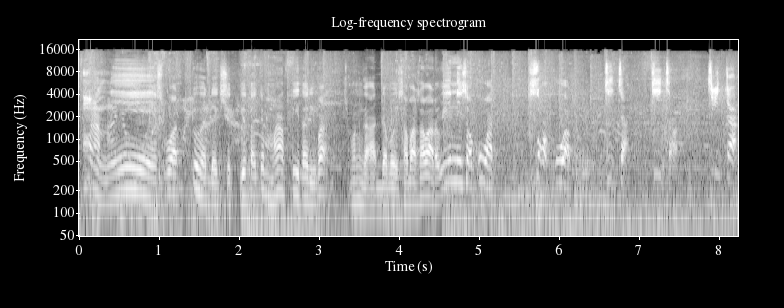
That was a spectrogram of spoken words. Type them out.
Manis. Waduh ada execute aja. Mati tadi pak. Cuman nggak ada boy. Sabar sabar. Ini sok kuat. Sok kuat. Cica cica cica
